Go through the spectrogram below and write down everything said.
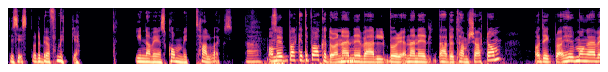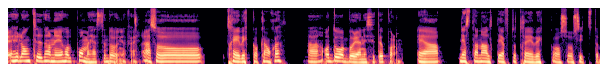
till sist och det blir för mycket innan vi ens kommit halvvägs. Ja. Om vi backar tillbaka då, när mm. ni väl började, när ni hade tömkört dem och det gick bra. Hur, många, hur lång tid har ni hållit på med hästen då ungefär? Alltså tre veckor kanske. Ja, och då börjar ni sitta upp på dem? Ja, nästan alltid efter tre veckor så sitter,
